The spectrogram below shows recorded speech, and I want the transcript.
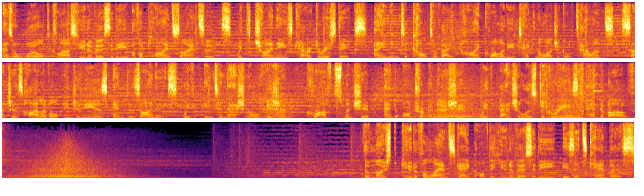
as a world-class university of applied sciences with Chinese characteristics, aiming to cultivate high-quality technological talents such as high-level engineers and designers with international vision, craftsmanship and entrepreneurship with bachelor's degrees and above. The most beautiful landscape of the university is its campus.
